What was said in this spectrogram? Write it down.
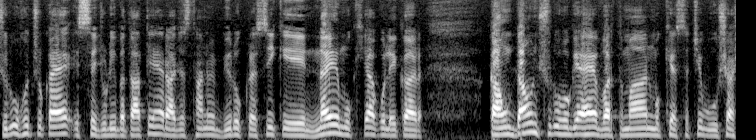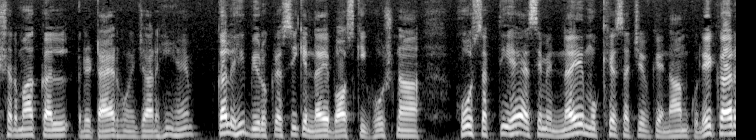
शुरू हो चुका है। इससे जुड़ी बताते हैं, राजस्थान में ब्यूरोक्रेसी के नए मुखिया को लेकर काउंटडाउन शुरू हो गया है। वर्तमान मुख्य सचिव उषा शर्मा कल रिटायर होने जा रही हैं। कल ही ब्यूरोक्रेसी के नए बॉस की घोषणा हो सकती है। ऐसे में नए मुख्य सचिव के नाम को लेकर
